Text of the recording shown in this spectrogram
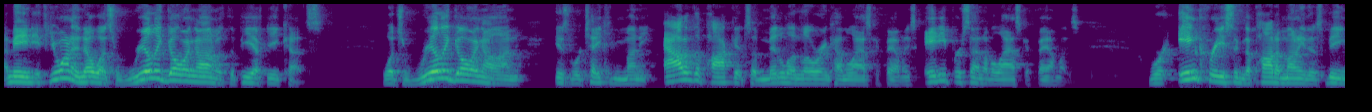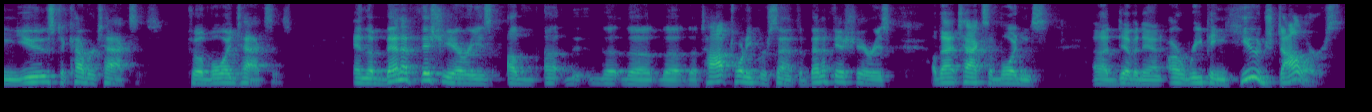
I mean, if you want to know what's really going on with the PFD cuts, what's really going on is we're taking money out of the pockets of middle and lower income Alaska families, 80% of Alaska families we're increasing the pot of money that's being used to cover taxes, to avoid taxes. And the beneficiaries of uh, the, the, the, the, top 20%, the beneficiaries of that tax avoidance uh, dividend are reaping huge dollars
